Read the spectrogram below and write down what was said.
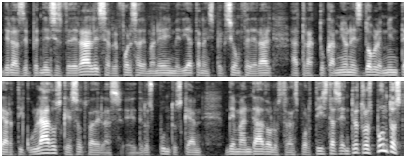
de las dependencias federales, se refuerza de manera inmediata la inspección federal a tractocamiones doblemente articulados, que es otra de las de los puntos que han demandado los transportistas, entre otros puntos.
